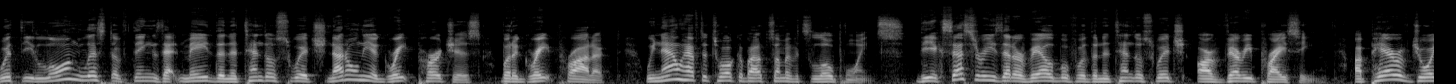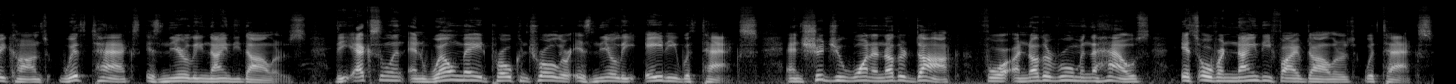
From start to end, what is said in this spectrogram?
With the long list of things that made the Nintendo Switch not only a great purchase, but a great product, we now have to talk about some of its low points. The accessories that are available for the Nintendo Switch are very pricey. A pair of Joy-Cons with tax is nearly $90. The excellent and well-made Pro controller is nearly 80 with tax. And should you want another dock for another room in the house, it's over $95 with tax.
